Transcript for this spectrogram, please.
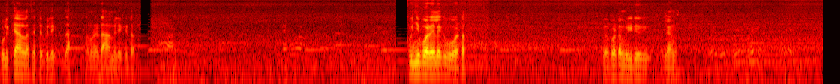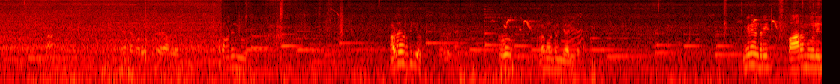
കുളിക്കാനുള്ള സെറ്റപ്പിൽ ഇതാ നമ്മുടെ ഡാമിലേക്ക് കിട്ടാം കുഞ്ഞു പുഴയിലേക്ക് പോവാട്ടോ ജോബേട്ടൻ വീഡിയോയിലാണ് അവിടെ നിർത്തിക്കോ? ഓ അങ്ങോട്ടും ചാടിയില്ല. ഇങ്ങനെയുണ്ട് പാറമുകളിൽ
